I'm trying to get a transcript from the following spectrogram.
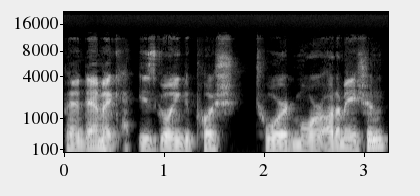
pandemic, is going to push toward more automation?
